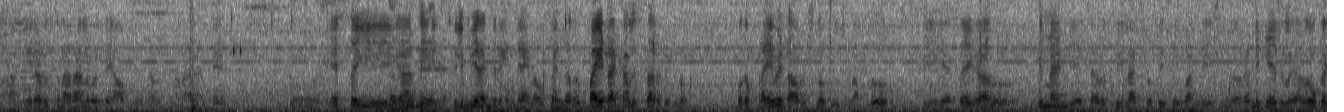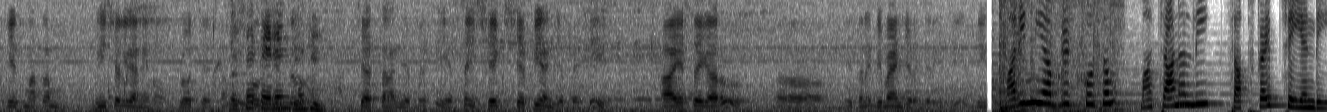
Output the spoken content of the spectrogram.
ఆ, మీరు అడుగుతున్నారా లేకపోతే ఆఫీసర్ అడుగుతున్నారా అంటే ఎస్ఐ గారిని పిలిపించడం జరిగింది ఆయన ఉపేందర్ బయట కలుస్తారు వీళ్ళు. ఒక ప్రైవేట్ ఆఫీస్లో కూర్చున్నప్పుడు ఈ ఎస్ఐ గారు డిమాండ్ చేశారు త్రీ లాక్స్ రూపీస్ ఇవ్వండి. రెండు కేసులు కాదు ఒక కేసు మాత్రం ఇనిషియల్గా నేను క్లోజ్ చేస్తాను. చేస్తానని చెప్పేసి ఎస్ఐ షేక్ షఫీ అని చెప్పేసి ఆ ఎస్ఐ గారు ఆ, ఇతన్ని డిమాండ్ చేయడం జరిగింది. మరిన్ని అప్డేట్స్ కోసం మా ఛానల్ని సబ్స్క్రైబ్ చేయండి.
